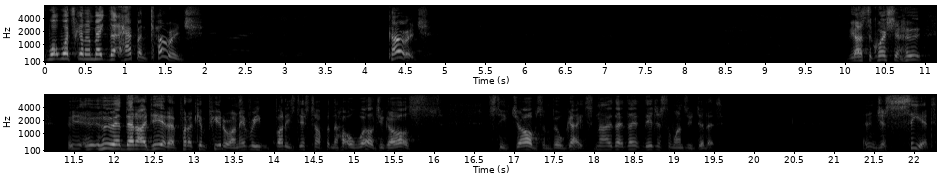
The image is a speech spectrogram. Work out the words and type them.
What, what's going to make that happen? Courage. Courage. If you ask the question, who, who, who had that idea to put a computer on everybody's desktop in the whole world? You go, oh, Steve Jobs and Bill Gates. No, they, they, they're just the ones who did it. They didn't just see it,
